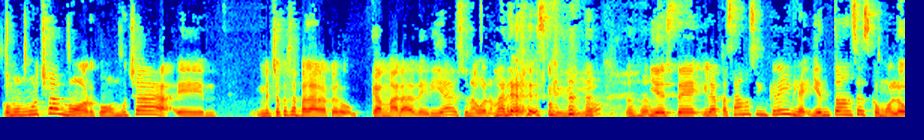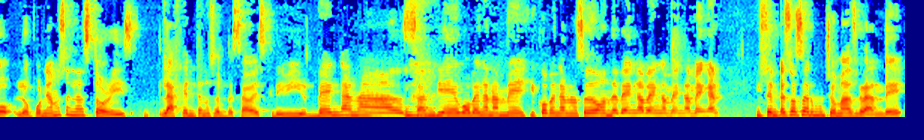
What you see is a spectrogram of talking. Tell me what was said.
como mucho amor, como mucha, eh, me choca esa palabra, pero camaradería es una buena manera de escribirlo. y, este, y la pasamos increíble. Y entonces, como lo, lo poníamos en las stories, la gente nos empezaba a escribir, vengan a San Diego, vengan a México, vengan a no sé dónde, venga, vengan, vengan, vengan. Y se empezó a hacer mucho más grande.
